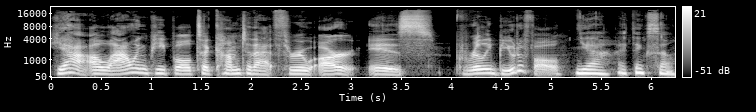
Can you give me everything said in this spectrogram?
yeah, allowing people to come to that through art is really beautiful. Yeah, I think so.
